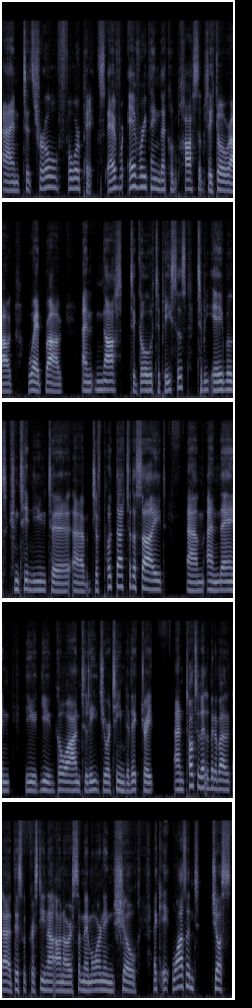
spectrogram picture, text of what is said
and to throw four picks, every, everything that could possibly go wrong went wrong, and not to go to pieces, to be able to continue to um, just put that to the side, um, and then you you go on to lead your team to victory. And talked a little bit about uh, this with Christina on our Sunday morning show. Like it wasn't just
